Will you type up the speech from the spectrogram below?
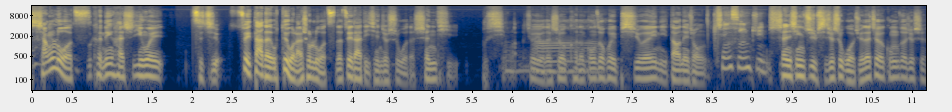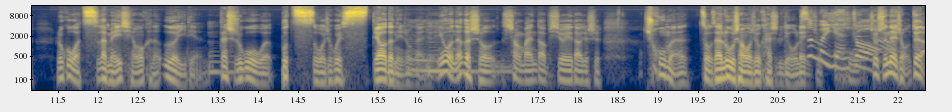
想裸辞，肯定还是因为自己最大的对我来说，裸辞的最大底线就是我的身体不行了。就有的时候可能工作会 PUA 你到那种身心俱身心俱疲。就是我觉得这个工作就是，如果我辞了没钱，我可能饿一点；但是如果我不辞，我就会死掉的那种感觉。因为我那个时候上班到 PUA 到，就是出门走在路上我就开始流泪，这么严重，就是那种对的。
